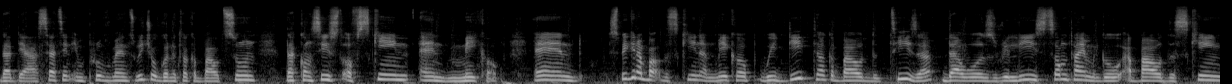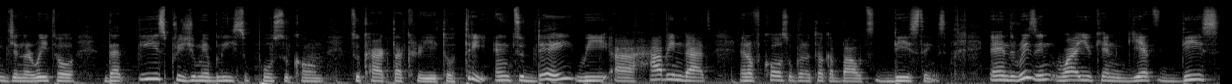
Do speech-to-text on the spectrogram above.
that there are certain improvements which we're going to talk about soon that consist of skin and makeup and Speaking about the skin and makeup, we did talk about the teaser that was released some time ago about the skin generator that is presumably supposed to come to Character Creator 3. And today we are having that, and of course, we're going to talk about these things. And the reason why you can get this,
